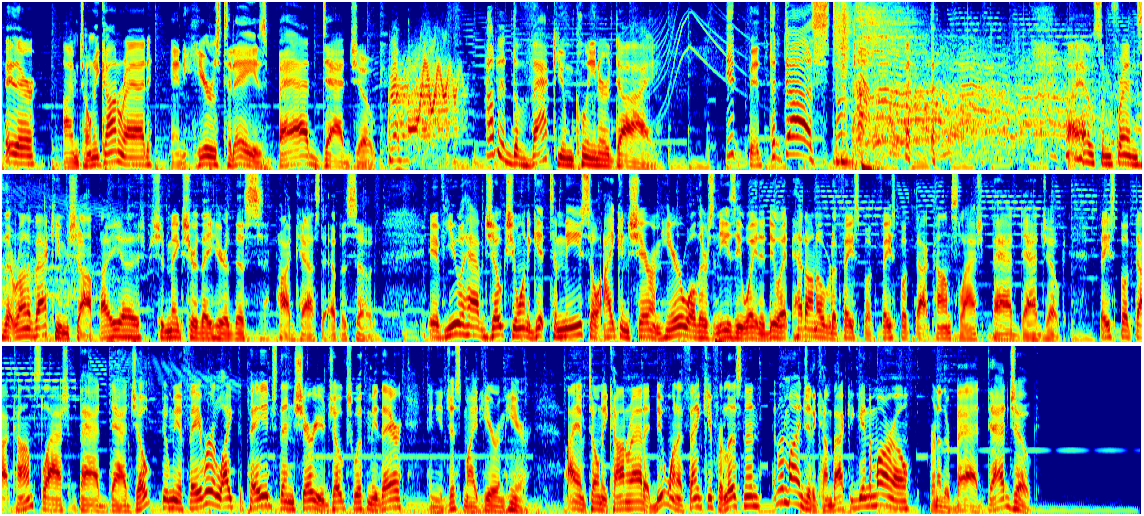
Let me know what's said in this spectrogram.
Hey there, I'm Tony Conrad, and here's today's bad dad joke. How did the vacuum cleaner die? It bit the dust! I have some friends that run a vacuum shop. I uh, should make sure they hear this podcast episode. If you have jokes you want to get to me so I can share them here, well, there's an easy way to do it. Head on over to Facebook, facebook.com slash bad dad joke. Facebook.com slash bad dad joke. Do me a favor, like the page, then share your jokes with me there, and you just might hear them here. I am Tony Conrad. I do want to thank you for listening and remind you to come back again tomorrow for another bad dad joke.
